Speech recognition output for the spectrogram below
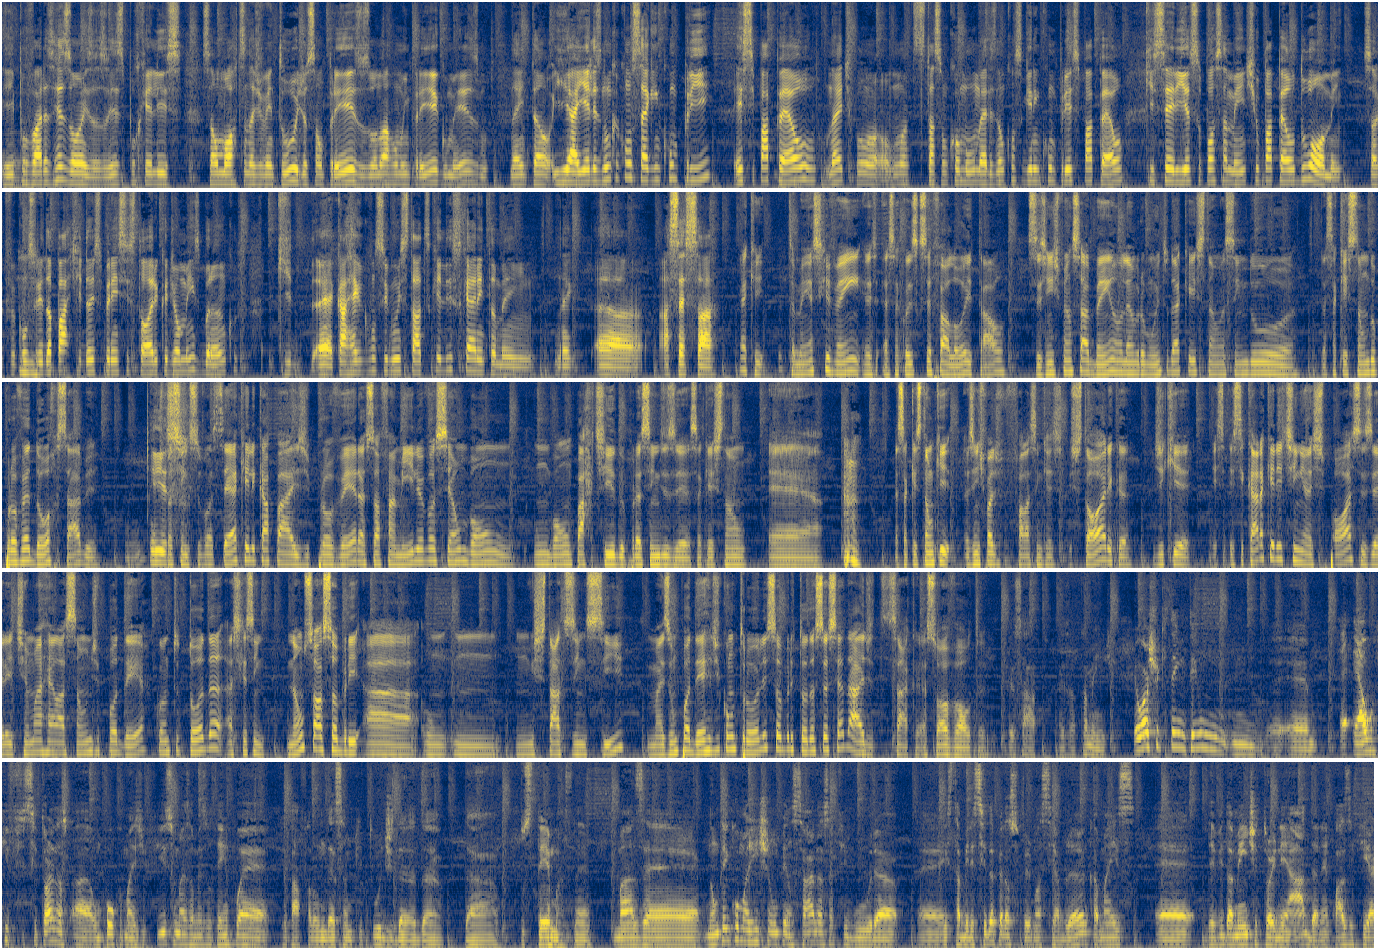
E por várias razões. Às vezes porque eles são mortos na juventude, ou são presos, ou não arrumam emprego mesmo, né? Então, e aí eles nunca conseguem cumprir esse papel, né? Tipo, uma situação comum, né? Eles não conseguirem cumprir esse papel que seria supostamente o papel do homem. Só que foi construído a partir da experiência histórica de homens brancos que é, carrega consigo um status que eles querem também né, uh, acessar. É que também acho que vem essa coisa que você falou e tal. Se a gente pensar bem, eu lembro muito da questão assim do dessa questão do provedor, sabe? Tipo Isso. Tipo assim, se você é aquele capaz de prover a sua família, você é um bom um bom partido, por assim dizer. Essa questão é essa questão que a gente pode falar assim que é histórica de que esse, esse, cara que ele tinha as posses ele tinha uma relação de poder quanto toda acho que assim não só sobre a um, um, um status em si mas um poder de controle sobre toda a sociedade saca? A sua volta. Exato exatamente eu acho que tem, tem um. um é, é, é, algo que se torna uh, um pouco mais difícil, mas ao mesmo tempo é. Eu estava falando dessa amplitude da, da, da, dos temas, né? Mas é, não tem como a gente não pensar nessa figura é, estabelecida pela supremacia branca, mas é, devidamente torneada, né, quase que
